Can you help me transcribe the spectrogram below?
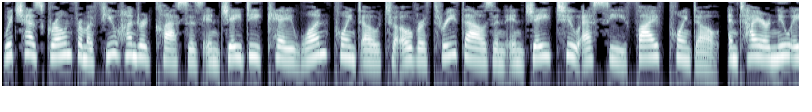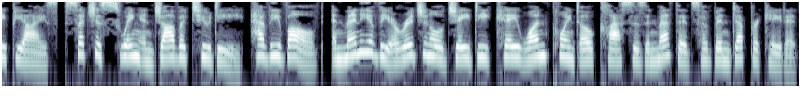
which has grown from a few hundred classes in JDK 1.0 to over 3,000 in J2SE 5.0. Entire new APIs, such as Swing and Java 2D, have evolved, and many of the original JDK 1.0 classes and methods have been deprecated.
